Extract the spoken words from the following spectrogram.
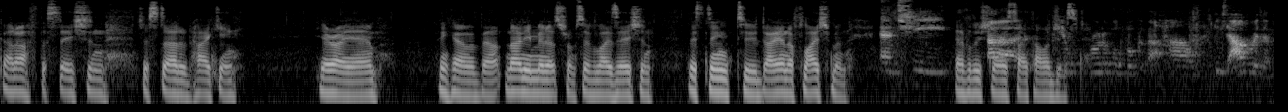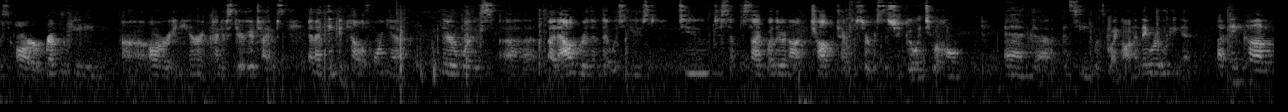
got off the station, just started hiking. Here I am. I think I'm about 90 minutes from civilization, listening to Diana Fleischman, and she evolutionary uh, psychologist. wrote a whole book about how these algorithms are replicating uh, our inherent kind of stereotypes. And I think in California there was uh, an algorithm that was used to just decide whether or not child protective services should go into a home and, uh, and see what's going on. And they were looking at uh, income,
